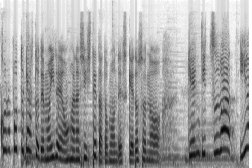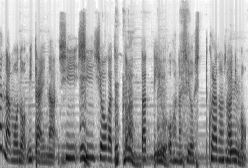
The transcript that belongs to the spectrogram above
このポッドキャストでも以前お話ししてたと思うんですけどその現実は嫌なものみたいなし心象がずっとあったっていうお話をし、倉野さんにも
